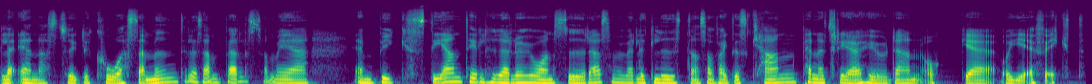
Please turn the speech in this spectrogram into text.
Eller N-acetylglukosamin till exempel, som är en byggsten till hyaluronsyra som är väldigt liten som faktiskt kan penetrera huden och, eh, och ge effekt.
